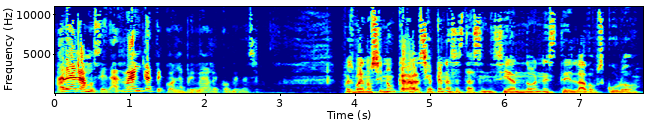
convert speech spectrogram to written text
A ver, Ramosed, arráncate con la primera recomendación. Pues bueno, si nunca, si apenas estás iniciando en este lado oscuro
